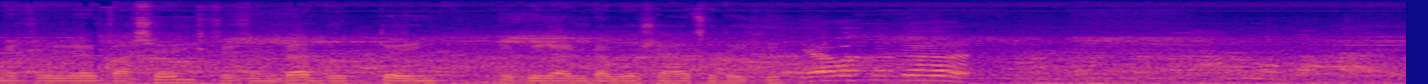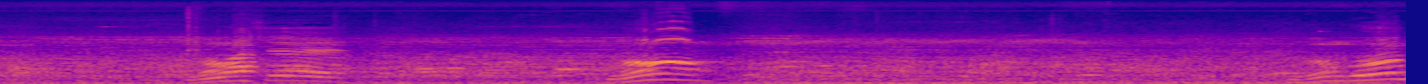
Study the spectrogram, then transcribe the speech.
মেট্রো রেলের পাশে স্টেশনটা ঢুকতেই এই বিড়ালটা বসে আছে দেখি। ঘুম আসে? ঘুম। ঘুম ঘুম।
